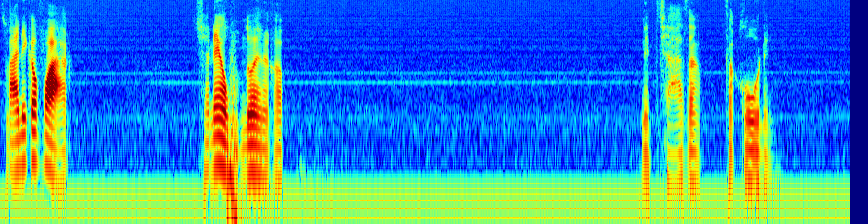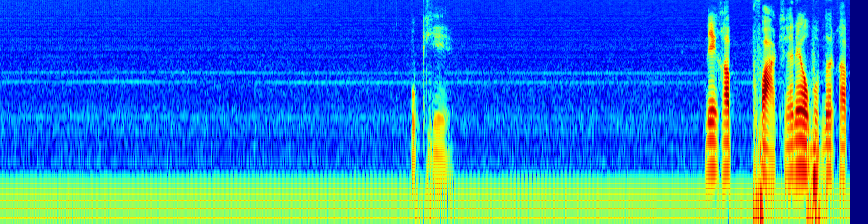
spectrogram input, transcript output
สุดท้ายนี้ก็ฝากช anel ผมด้วยนะครับ เน็ตช้าสักสักครู่หนึ่งโอเค นี่ครับฝากช anel ผมด้วยครับ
